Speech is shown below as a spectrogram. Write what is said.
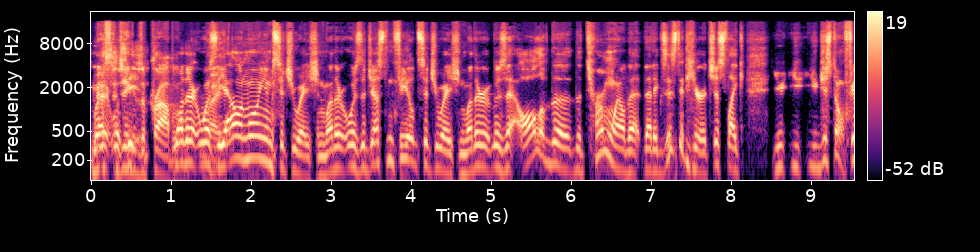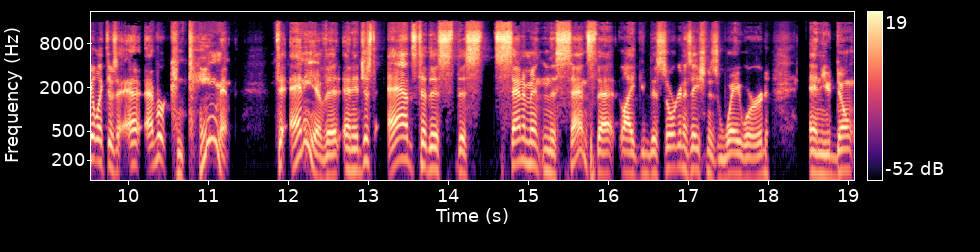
Whether Messaging it was the, is a problem. Whether it was right. the Alan Williams situation, whether it was the Justin Fields situation, whether it was all of the the turmoil that that existed here. It's just like you you, you just don't feel like there's ever containment to any of it and it just adds to this this sentiment in the sense that like this organization is wayward and you don't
